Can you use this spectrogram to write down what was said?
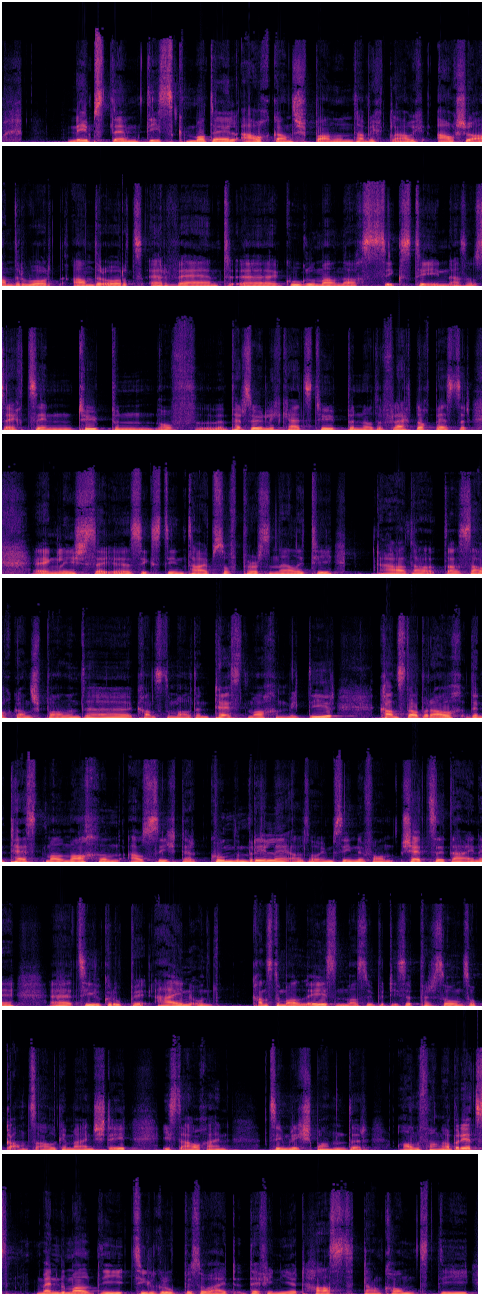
Nebst dem Disk-Modell auch ganz spannend, habe ich glaube ich auch schon anderwort, anderorts erwähnt. Äh, Google mal nach 16, also 16 Typen of Persönlichkeitstypen oder vielleicht noch besser Englisch 16 äh, Types of Personality. Ja, da, das ist auch ganz spannend. Äh, kannst du mal den Test machen mit dir. Kannst aber auch den Test mal machen aus Sicht der Kundenbrille, also im Sinne von schätze deine äh, Zielgruppe ein und kannst du mal lesen, was über diese Person so ganz allgemein steht, ist auch ein ziemlich spannender Anfang. Aber jetzt, wenn du mal die Zielgruppe soweit definiert hast, dann kommt die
